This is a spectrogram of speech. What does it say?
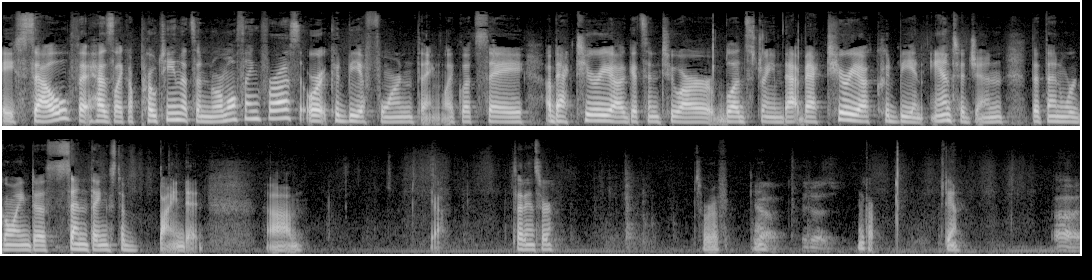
a cell that has like a protein that's a normal thing for us, or it could be a foreign thing. Like, let's say a bacteria gets into our bloodstream. That bacteria could be an antigen that then we're going to send things to bind it. Um. Does that answer? Sort of? Yeah, it does. Okay. Dan. Uh,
